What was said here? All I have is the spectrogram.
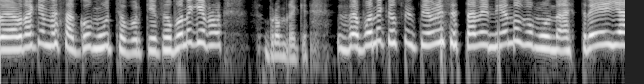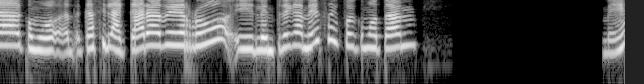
De verdad que me sacó mucho, porque se supone que, se supone que Austin Theory se está vendiendo como una estrella, como casi la cara de Ro y le entregan eso y fue como tan... Me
